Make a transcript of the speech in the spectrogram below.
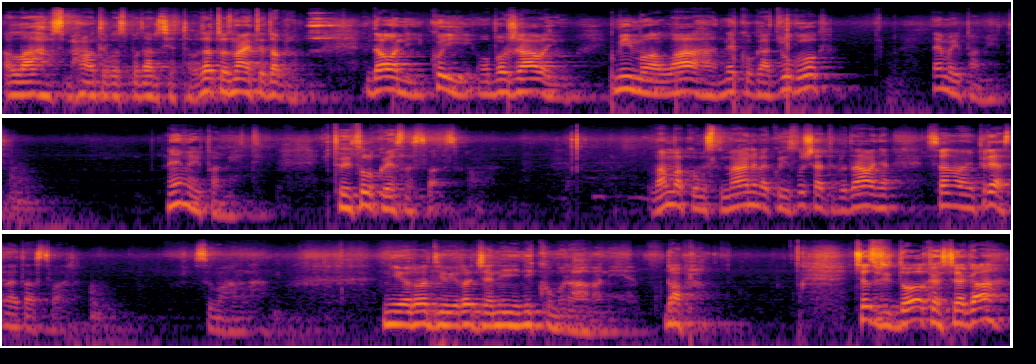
Allah subhanahu wa ta'ala gospodar svjetova. Zato znajte dobro, da oni koji obožavaju mimo Allaha nekoga drugog, nemaju pameti. Nemaju pameti. I to je toliko jasna stvar. Vama ko muslimanima koji slušate predavanja, sve vam je prijasna ta stvar. Subhanallah. Nije rodio i rođen, nije nikomu rava nije. Dobro. Četvrti dokaz čega?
